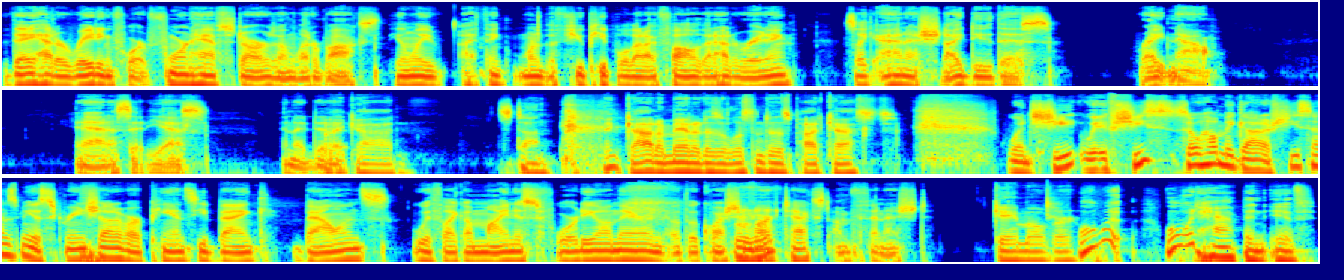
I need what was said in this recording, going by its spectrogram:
they had a rating for it, four and a half stars on Letterboxd. The only I think one of the few people that I follow that had a rating. It's like Anna, should I do this right now? And Anna said yes, and I did My it. God. It's done. Thank God Amanda doesn't listen to this podcast. When she, if she, so help me God, if she sends me a screenshot of our PNC Bank balance with like a minus forty on there and the question Mhm. mark text, I'm finished. Game over. What would what would happen if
